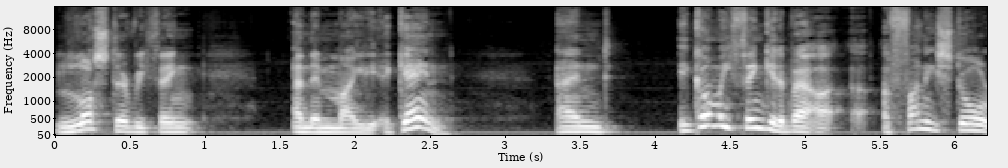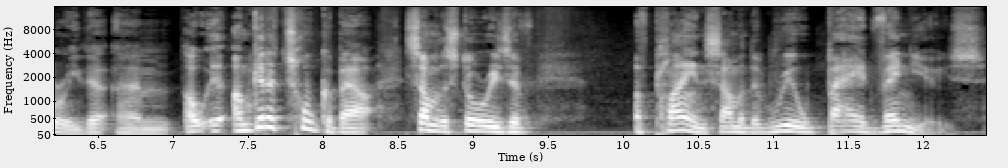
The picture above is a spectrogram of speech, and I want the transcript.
lost everything, and then made it again. And it got me thinking about a, a funny story that um, oh, I'm going to talk about some of the stories of of playing some of the real bad venues,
